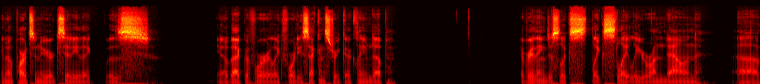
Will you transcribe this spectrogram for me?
you know parts of New York City that was you know back before like 42nd Street got cleaned up. Everything just looks like slightly run down uh,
